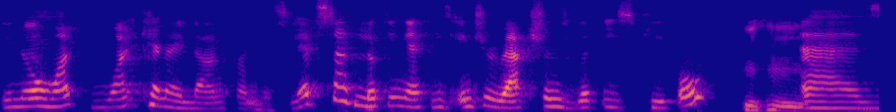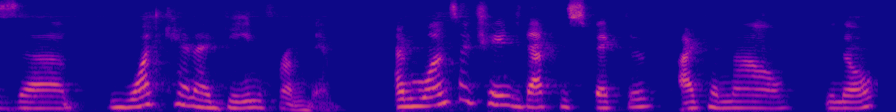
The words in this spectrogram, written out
you know what? What can I learn from this? Let's start looking at these interactions with these people hmm as uh, what can I gain from them? And once I change that perspective, I can now, you know,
